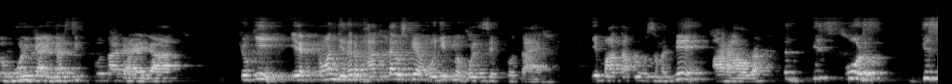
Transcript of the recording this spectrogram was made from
तो होल क्या इधर शिफ्ट होता जाएगा? क्योंकि इलेक्ट्रॉन जिधर भागता है, उसके अपोजिट में होल शिफ्ट होता है। ये बात आप लोगों को समझ में आ रहा होगा। तो this force this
